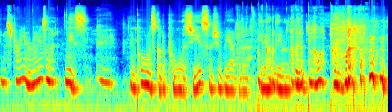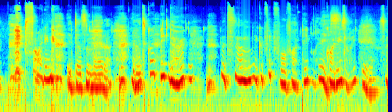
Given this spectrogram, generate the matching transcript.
in Australia, really, isn't it? Yes. Yeah. And Paula's got a pool this year, so she'll be able to get got out there in the I got a blow up pool. Exciting. It doesn't matter. No, it's quite big though. It's um, you could fit four or five people in it quite easily. Yeah. So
